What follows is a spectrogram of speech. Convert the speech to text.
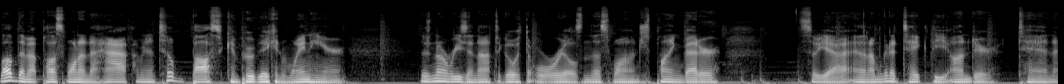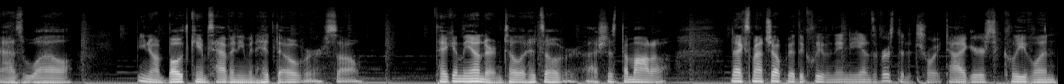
Love them at plus one and a half. I mean, until Boston can prove they can win here, there's no reason not to go with the Orioles in this one. Just playing better. So yeah, and I'm gonna take the under 10 as well. You know, both games haven't even hit the over, so taking the under until it hits over. That's just the motto. Next matchup, we have the Cleveland Indians versus the Detroit Tigers. Cleveland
